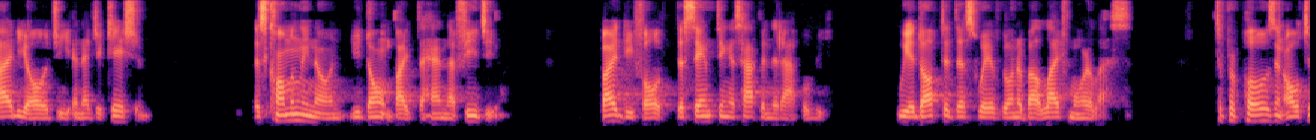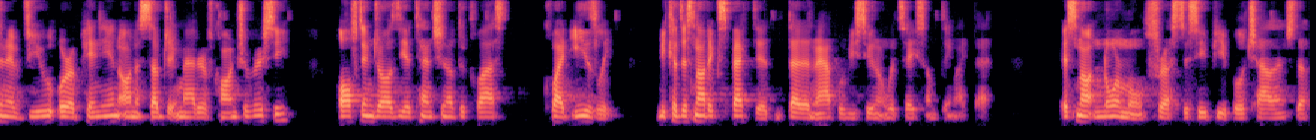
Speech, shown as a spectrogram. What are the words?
ideology and education. It's commonly known you don't bite the hand that feeds you. By default, the same thing has happened at Appleby. We adopted this way of going about life more or less. To propose an alternate view or opinion on a subject matter of controversy often draws the attention of the class quite easily because it's not expected that an Appleby student would say something like that. It's not normal for us to see people challenge the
